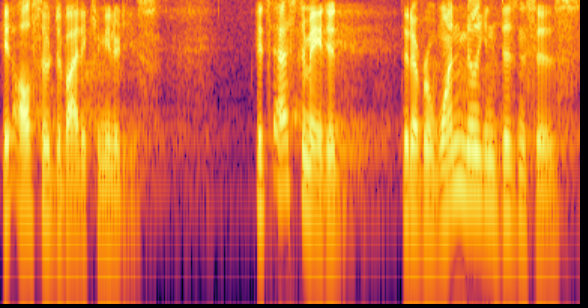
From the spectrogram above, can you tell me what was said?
it also divided communities. It's estimated that over 1 million businesses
